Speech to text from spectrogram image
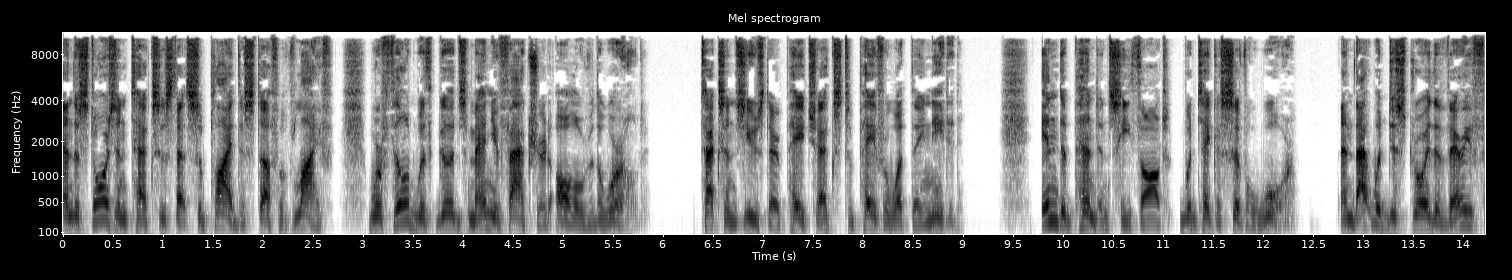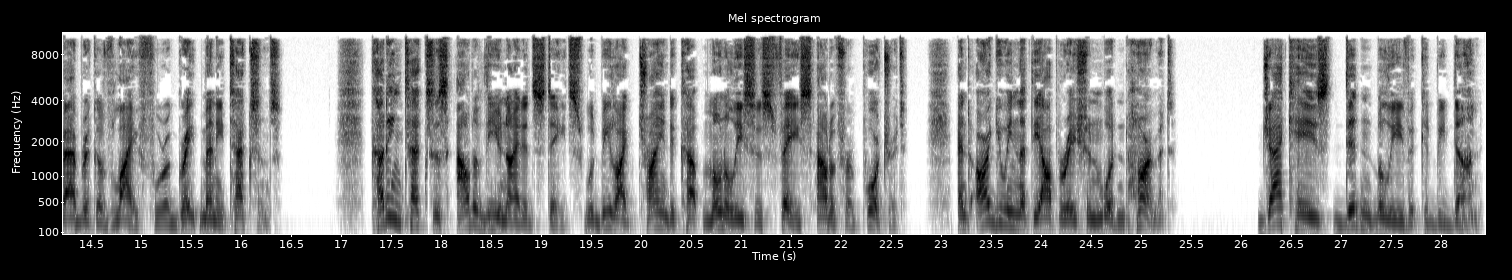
And the stores in Texas that supplied the stuff of life were filled with goods manufactured all over the world. Texans used their paychecks to pay for what they needed. Independence, he thought, would take a civil war, and that would destroy the very fabric of life for a great many Texans. Cutting Texas out of the United States would be like trying to cut Mona Lisa's face out of her portrait, and arguing that the operation wouldn't harm it. Jack Hayes didn't believe it could be done.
